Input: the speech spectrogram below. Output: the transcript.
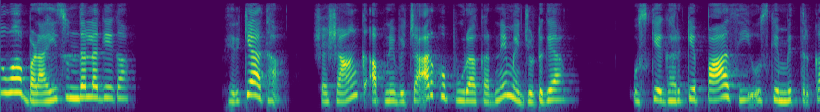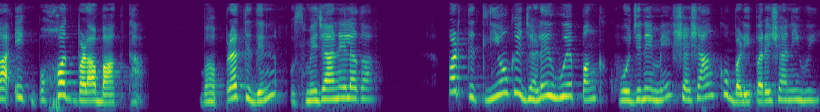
तो वह बड़ा ही सुंदर लगेगा। फिर क्या था? शशांक अपने विचार को पूरा करने में जुट गया। उसके घर के पास ही उसके मित्र का एक बहुत बड़ा बाग था। वह प्रतिदिन उसमें जाने लगा। पर तितलियों के जड़े हुए पंख खोजने में शशांक को बड़ी परेशानी हुई।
